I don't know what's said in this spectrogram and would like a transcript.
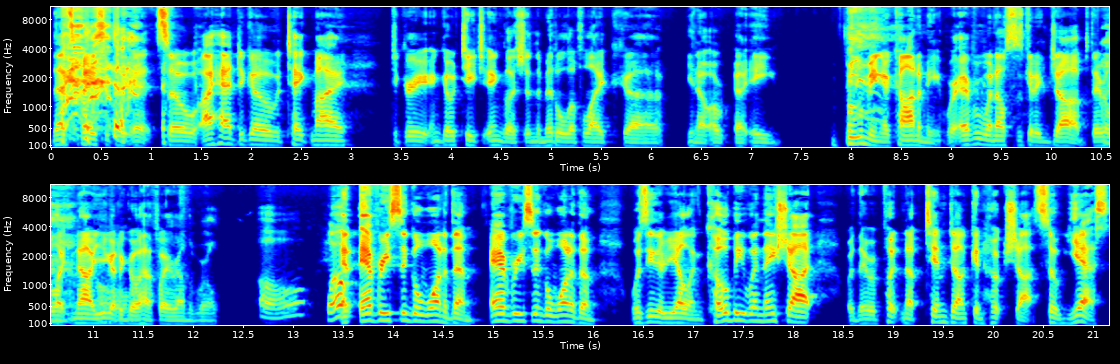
That's basically it. So I had to go take my degree and go teach English in the middle of like uh, you know a, a booming economy where everyone else is getting jobs. They were like, "No, you got to oh. go halfway around the world." Oh well, And every single one of them, every single one of them was either yelling Kobe when they shot or they were putting up Tim Duncan hook shots. So, yes,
